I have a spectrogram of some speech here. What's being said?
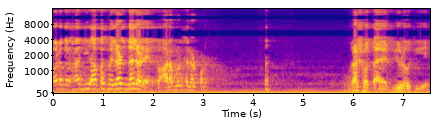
और अगर हाजी आपस में लड़ न लड़े तो अरब उनसे लड़ पड़ता। रश होता है भीड़ होती है।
